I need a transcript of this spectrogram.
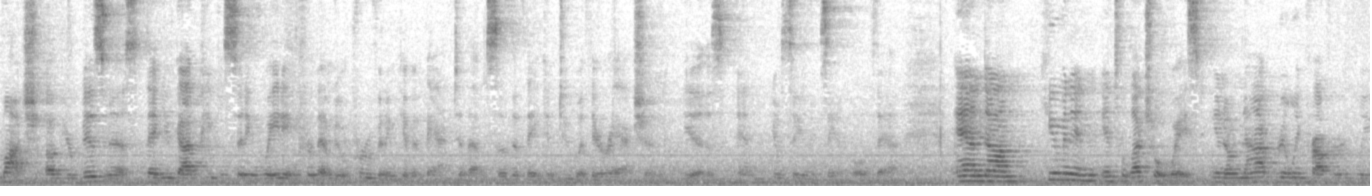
much of your business, then you've got people sitting waiting for them to approve it and give it back to them so that they can do what their action is. And you'll see an example of that. And um, human and intellectual waste, you know, not really properly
